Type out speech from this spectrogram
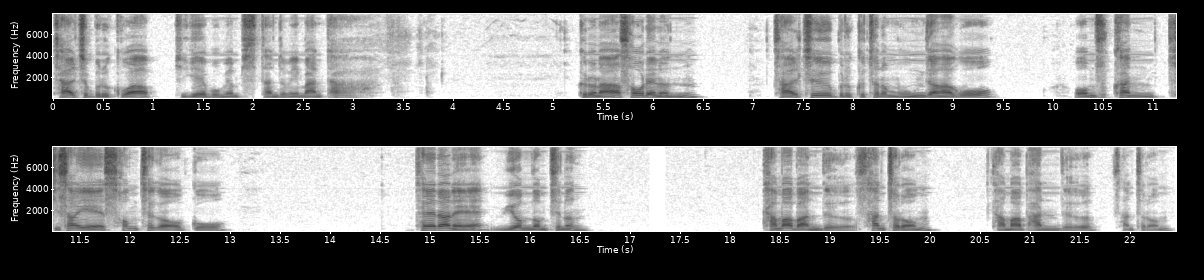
잘츠부르크와 비교해 보면 비슷한 점이 많다. 그러나 서울에는 잘츠부르크처럼 웅장하고 엄숙한 기사의 성체가 없고 테헤란에 위험 넘치는 다마반드 산처럼 다마반드 산처럼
